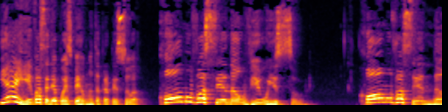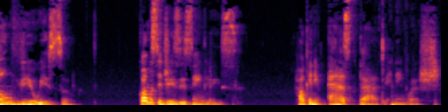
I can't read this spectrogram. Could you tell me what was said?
E aí você depois pergunta para a pessoa: como você não viu isso? Como você não viu isso? Como se diz isso em inglês? How can you ask that in English?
